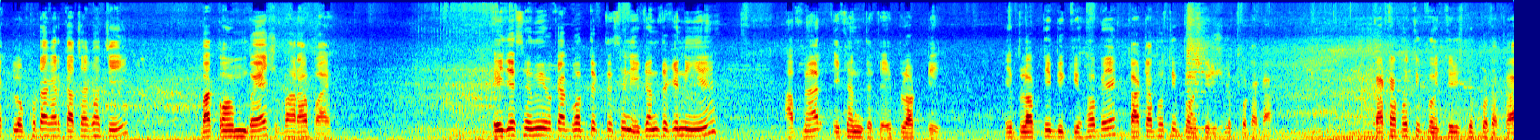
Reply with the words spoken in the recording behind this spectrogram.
এক লক্ষ টাকার কাছাকাছি বা কম বেশ ভাড়া পায়। এই যে সেমি ঘর দেখতেছেন, এখান থেকে নিয়ে আপনার এখান থেকে এই প্লটটি এই প্লটটি বিক্রি হবে কাটাপতি পঁয়ত্রিশ লক্ষ টাকা। কাটাপতি পঁয়ত্রিশ লক্ষ টাকা।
